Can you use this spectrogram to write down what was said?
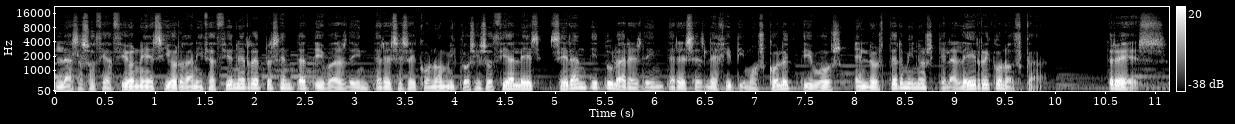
las asociaciones y organizaciones representativas de intereses económicos y sociales serán titulares de intereses legítimos colectivos en los términos que la ley reconozca. 3.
